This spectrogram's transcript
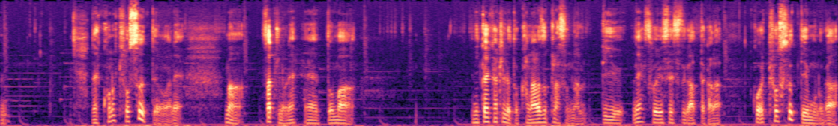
うん、でこの虚数っていうのはねまあさっきのねえー、っとまあ2回かけると必ずプラスになるっていうねそういう説があったからこれ虚数っていうものが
